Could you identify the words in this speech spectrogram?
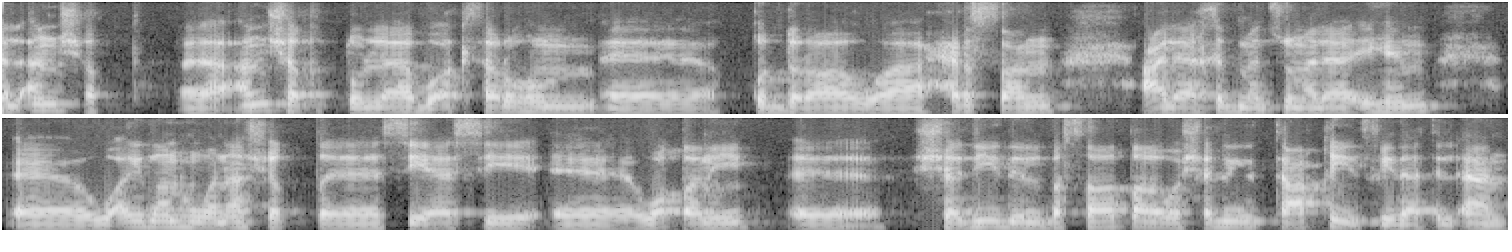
الأنشط أنشط الطلاب واكثرهم قدرة وحرصا على خدمة زملائهم. آه، وأيضا هو ناشط آه، سياسي آه، وطني شديد البساطة وشديد التعقيد في ذات الآن.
